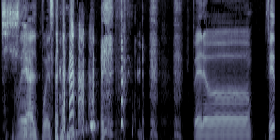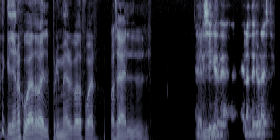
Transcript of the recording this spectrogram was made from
Sí, sí, sí, real pues. Pero fíjate que yo no he jugado el primer God of War. O sea, el... El que sigue de, el anterior a este.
